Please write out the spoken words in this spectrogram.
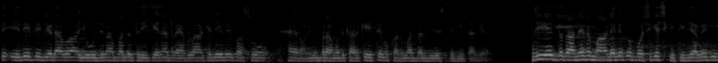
ਤੇ ਇਹਦੇ ਤੇ ਜਿਹੜਾ ਵਾ ਯੋਜਨਾਬੱਧ ਤਰੀਕੇ ਨਾਲ ਟਰੈਪ ਲਾ ਕੇ ਤੇ ਇਹਦੇ ਪਾਸੋਂ ਹੈਰੋਇਨ ਬਰਾਮਦ ਕਰਕੇ ਇਹ ਤੇ ਮੁਕੱਦਮਾ ਦਰਜ ਰਜਿਸਟਰ ਕੀਤਾ ਗਿਆ। ਜੀ ਇਹ ਦੌਰਾਨੇ ਰਿਮਾਂਡ ਇਹਦੇ ਕੋਲ ਪੁੱਛਗਿੱਛ ਕੀਤੀ ਜਾਵੇਗੀ।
